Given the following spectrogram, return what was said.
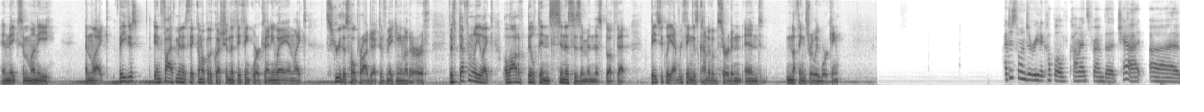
and make some money. And like, they just, in five minutes, they come up with a question that they think works anyway and like, screw this whole project of making another Earth. There's definitely like a lot of built in cynicism in this book that basically everything is kind of absurd and, and nothing's really working. I just wanted to read a couple of comments from the chat. Uh,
